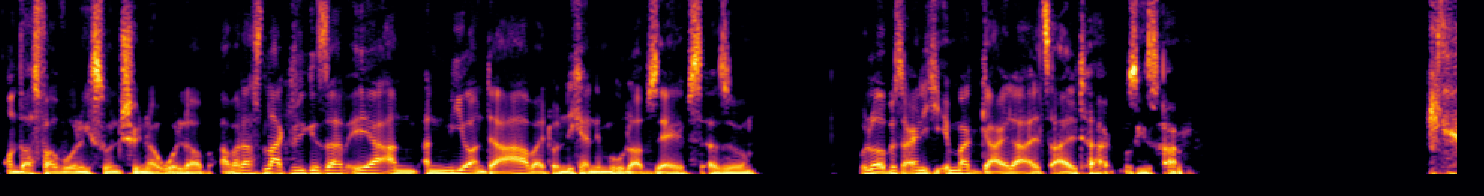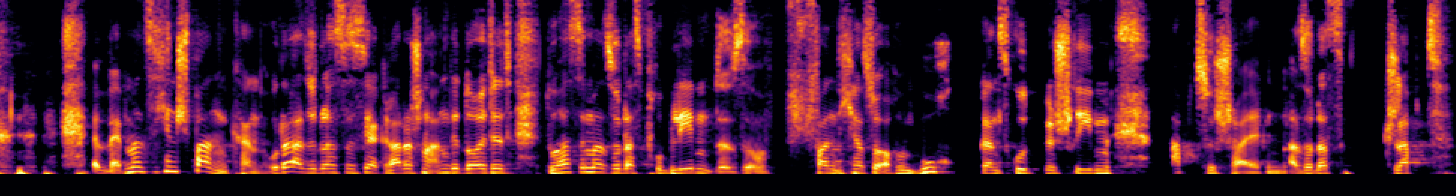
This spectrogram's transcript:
Und das war wohl nicht so ein schöner Urlaub. Aber das lag, wie gesagt, eher an, an mir und der Arbeit und nicht an dem Urlaub selbst. Also Urlaub ist eigentlich immer geiler als Alltag, muss ich sagen. Wenn man sich entspannen kann, oder? Also du hast es ja gerade schon angedeutet, du hast immer so das Problem, das fand ich, hast du auch im Buch ganz gut beschrieben, abzuschalten. Also das klappt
